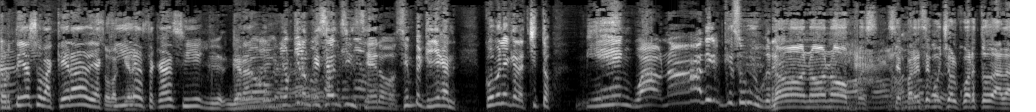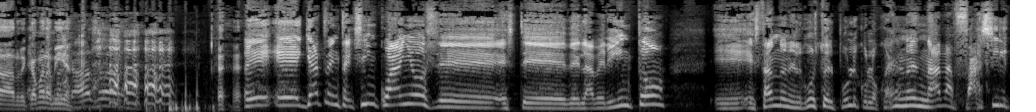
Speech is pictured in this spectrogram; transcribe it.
Tortilla sobaquera de aquí Sobaquera. hasta acá, sí, grande. Yo quiero que sean sinceros. Siempre que llegan, cómele garachito. Bien, wow. No, digan que es un mugre. No, no, no, pues se parece mucho al cuarto, a la recámara mía. Eh, eh, ya 35 años eh, este, de laberinto, eh, estando en el gusto del público, lo cual no es nada fácil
